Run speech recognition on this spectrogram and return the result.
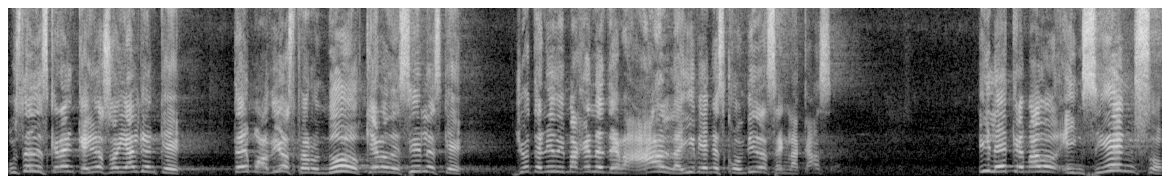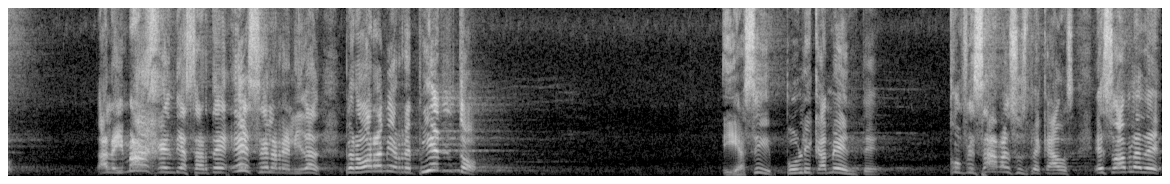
Ustedes creen que yo soy alguien que temo a Dios, pero no, quiero decirles que yo he tenido imágenes de Baal ahí bien escondidas en la casa. Y le he quemado incienso a la imagen de Astarte. Esa es la realidad. Pero ahora me arrepiento. y así públicamente confesaban sus pecados. Eso habla de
